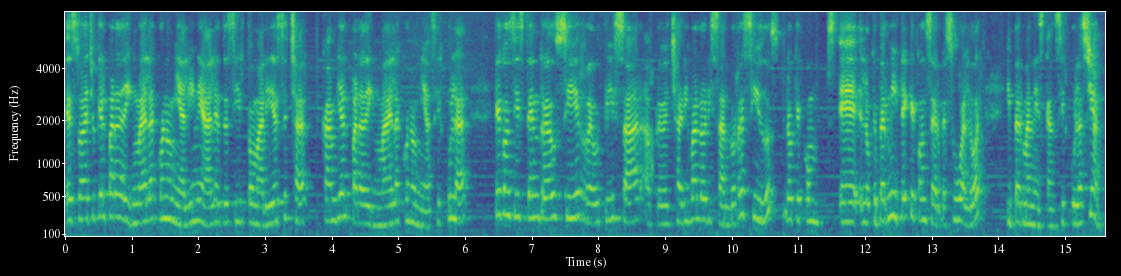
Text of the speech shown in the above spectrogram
Esto ha hecho que el paradigma de la economía lineal, es decir, tomar y desechar, cambie al paradigma de la economía circular, que consiste en reducir, reutilizar, aprovechar y valorizar los residuos, lo que, eh, lo que permite que conserve su valor y permanezca en circulación.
